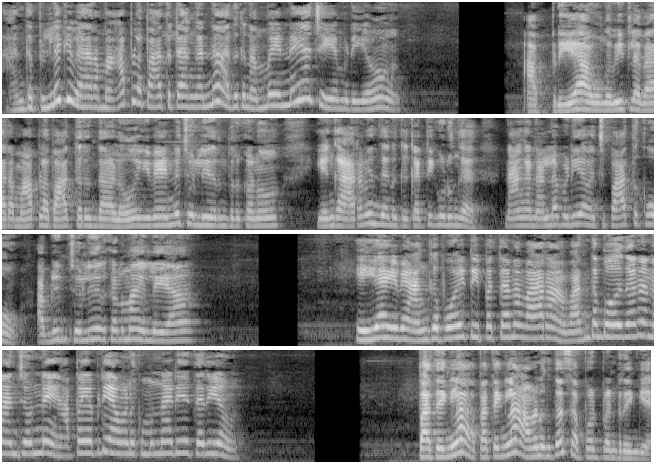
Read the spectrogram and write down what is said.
அந்த பிள்ளைக்கு வேற மாப்பிள்ளை பார்த்துட்டாங்கன்னா அதுக்கு நம்ம என்னையா செய்ய முடியும்? அப்படியே அவங்க வீட்டில் வேற மாப்பிள்ளை பார்த்துருந்தாலும் இவன் என்ன சொல்லி இருந்திருக்கணும் எங்க அரவிந்தனுக்கு கட்டி கொடுங்க. நாங்க நல்லபடியா வச்சு பார்த்துக்குவோம். அப்படின்னு சொல்லியிருக்கணுமா இல்லையா? ஐயா இவன் அங்க போயிட்டு இப்பதானே வாரான். வந்தபோது தானே நான் சொன்னேன். அப்ப எப்படி அவனுக்கு முன்னாடியே தெரியும்? பாத்தீங்களா? பாத்தீங்களா? அவனுக்கு தான் சப்போர்ட் பண்றீங்க.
